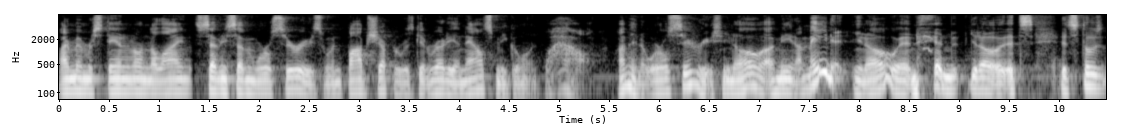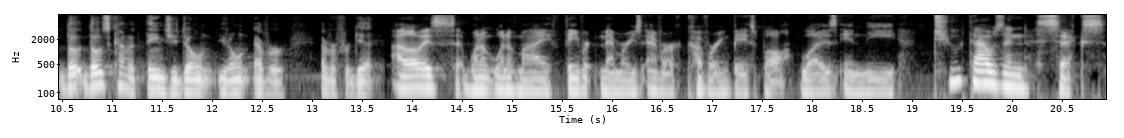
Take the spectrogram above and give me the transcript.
I remember standing on the line, 77 World Series, when Bob Sheppard was getting ready to announce me, going, wow. I'm in a World Series, you know. I mean, I made it, you know, and, and you know, it's it's those those, those kind of things you don't you don't ever ever forget. I always one of one of my favorite memories ever covering baseball was in the 2006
